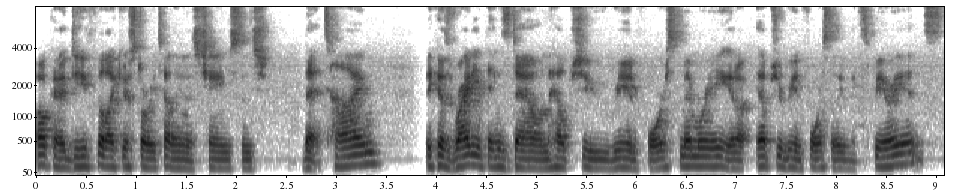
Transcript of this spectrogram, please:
Okay. Do you feel like your storytelling has changed since that time? Because writing things down helps you reinforce memory. It helps you reinforce an experience.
